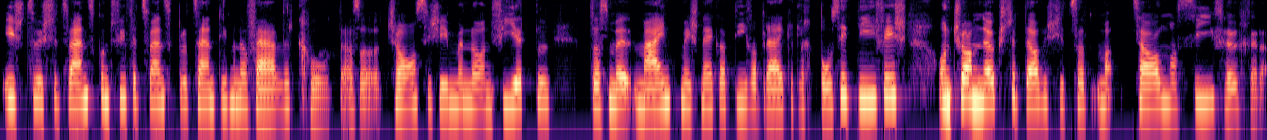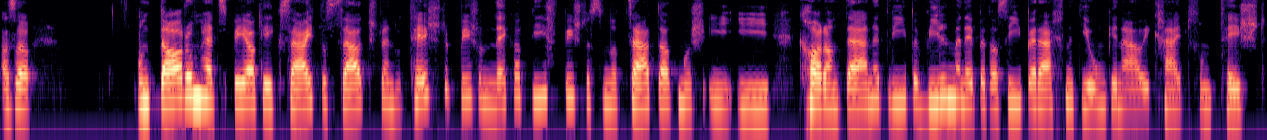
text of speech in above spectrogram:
ist zwischen 20 und 25 Prozent immer noch Fehlerquote. Also die Chance ist immer noch ein Viertel, dass man meint, man ist negativ, aber eigentlich positiv ist. Und schon am nächsten Tag ist die Zahl massiv höher. Also und darum hat das BAG gesagt, dass selbst wenn du getestet bist und negativ bist, dass du noch zehn Tage musst in, in Quarantäne bleiben, weil man eben das einberechnet, die Ungenauigkeit vom Test.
